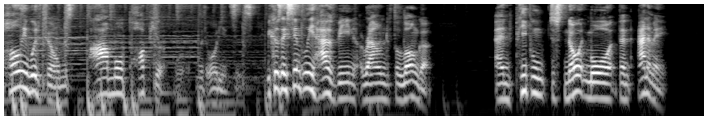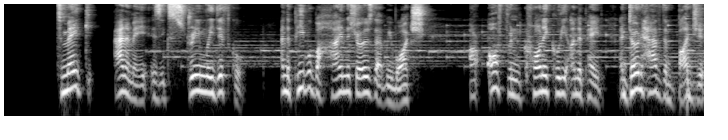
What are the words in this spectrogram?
Hollywood films are more popular with audiences because they simply have been around for longer and people just know it more than anime. To make anime is extremely difficult and the people behind the shows that we watch are often chronically underpaid and don't have the budget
